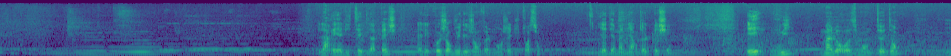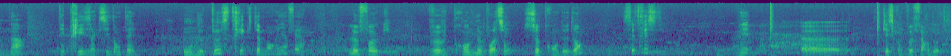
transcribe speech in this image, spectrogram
La réalité de la pêche, elle est qu'aujourd'hui les gens veulent manger du poisson. Il y a des manières de le pêcher. Et oui, malheureusement, dedans, on a des prises accidentelles. On ne peut strictement rien faire. Le phoque veut prendre le poisson, se prend dedans, c'est triste. Mais euh, qu'est-ce qu'on peut faire d'autre?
